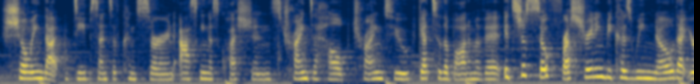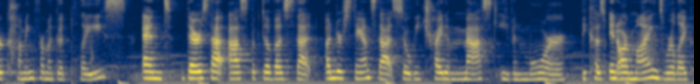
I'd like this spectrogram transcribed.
showing that deep sense of concern, asking us questions, trying to help, trying to get to the bottom bottom of it. It's just so frustrating because we know that you're coming from a good place. And there's that aspect of us that understands that. So we try to mask even more because in our minds, we're like,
